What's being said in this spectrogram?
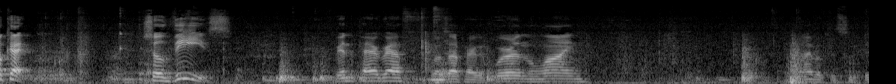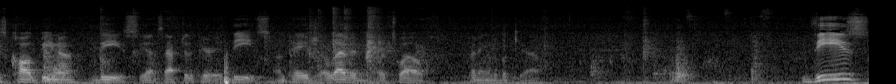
Okay. So these. We're in the paragraph. Well, it's not paragraph. We're in the line. My book is, is called Bina. These, yes, after the period. These on page 11 or 12, depending on the book you have. These,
